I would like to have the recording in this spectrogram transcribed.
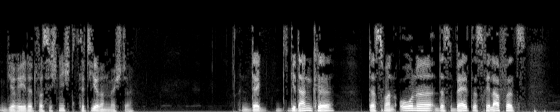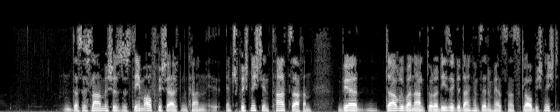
geredet, was ich nicht zitieren möchte. Der Gedanke, dass man ohne das Bett des Khilafats das islamische System aufrechterhalten kann, entspricht nicht den Tatsachen. Wer darüber nachdenkt oder diese Gedanken in seinem Herzen hat, glaube ich nicht,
